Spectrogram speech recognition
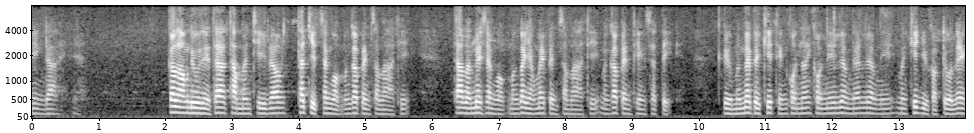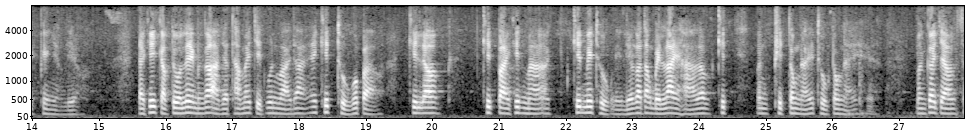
นิ่งได้ ก็ลองดูเลยถ้าทำบัญชีแล้วถ้าจิตสงบมันก็เป็นสมาธิ ถ้ามันไม่สงบมันก็ยังไม่เป็นสมาธิ มันก็เป็นเพียงสติ คือมันไม่ไปคิดถึงคนนั้นคนนี้เรื่องนั้นเรื่องนี้ มันคิดอยู่กับตัวเลขเพียงอย่างเดียวแต่คิดกับตัวเลขมันก็อาจจะทำให้จิตวุ่นวายได้ให้คิดถูกก็เปล่า คิดแล้วคิดไปคิดมาคิดไม่ถูกนี่เดี๋ยวก็ต้องไปไล่หาแล้วคิดมันผิดตรงไหนถูกตรงไหน มันก็จะส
